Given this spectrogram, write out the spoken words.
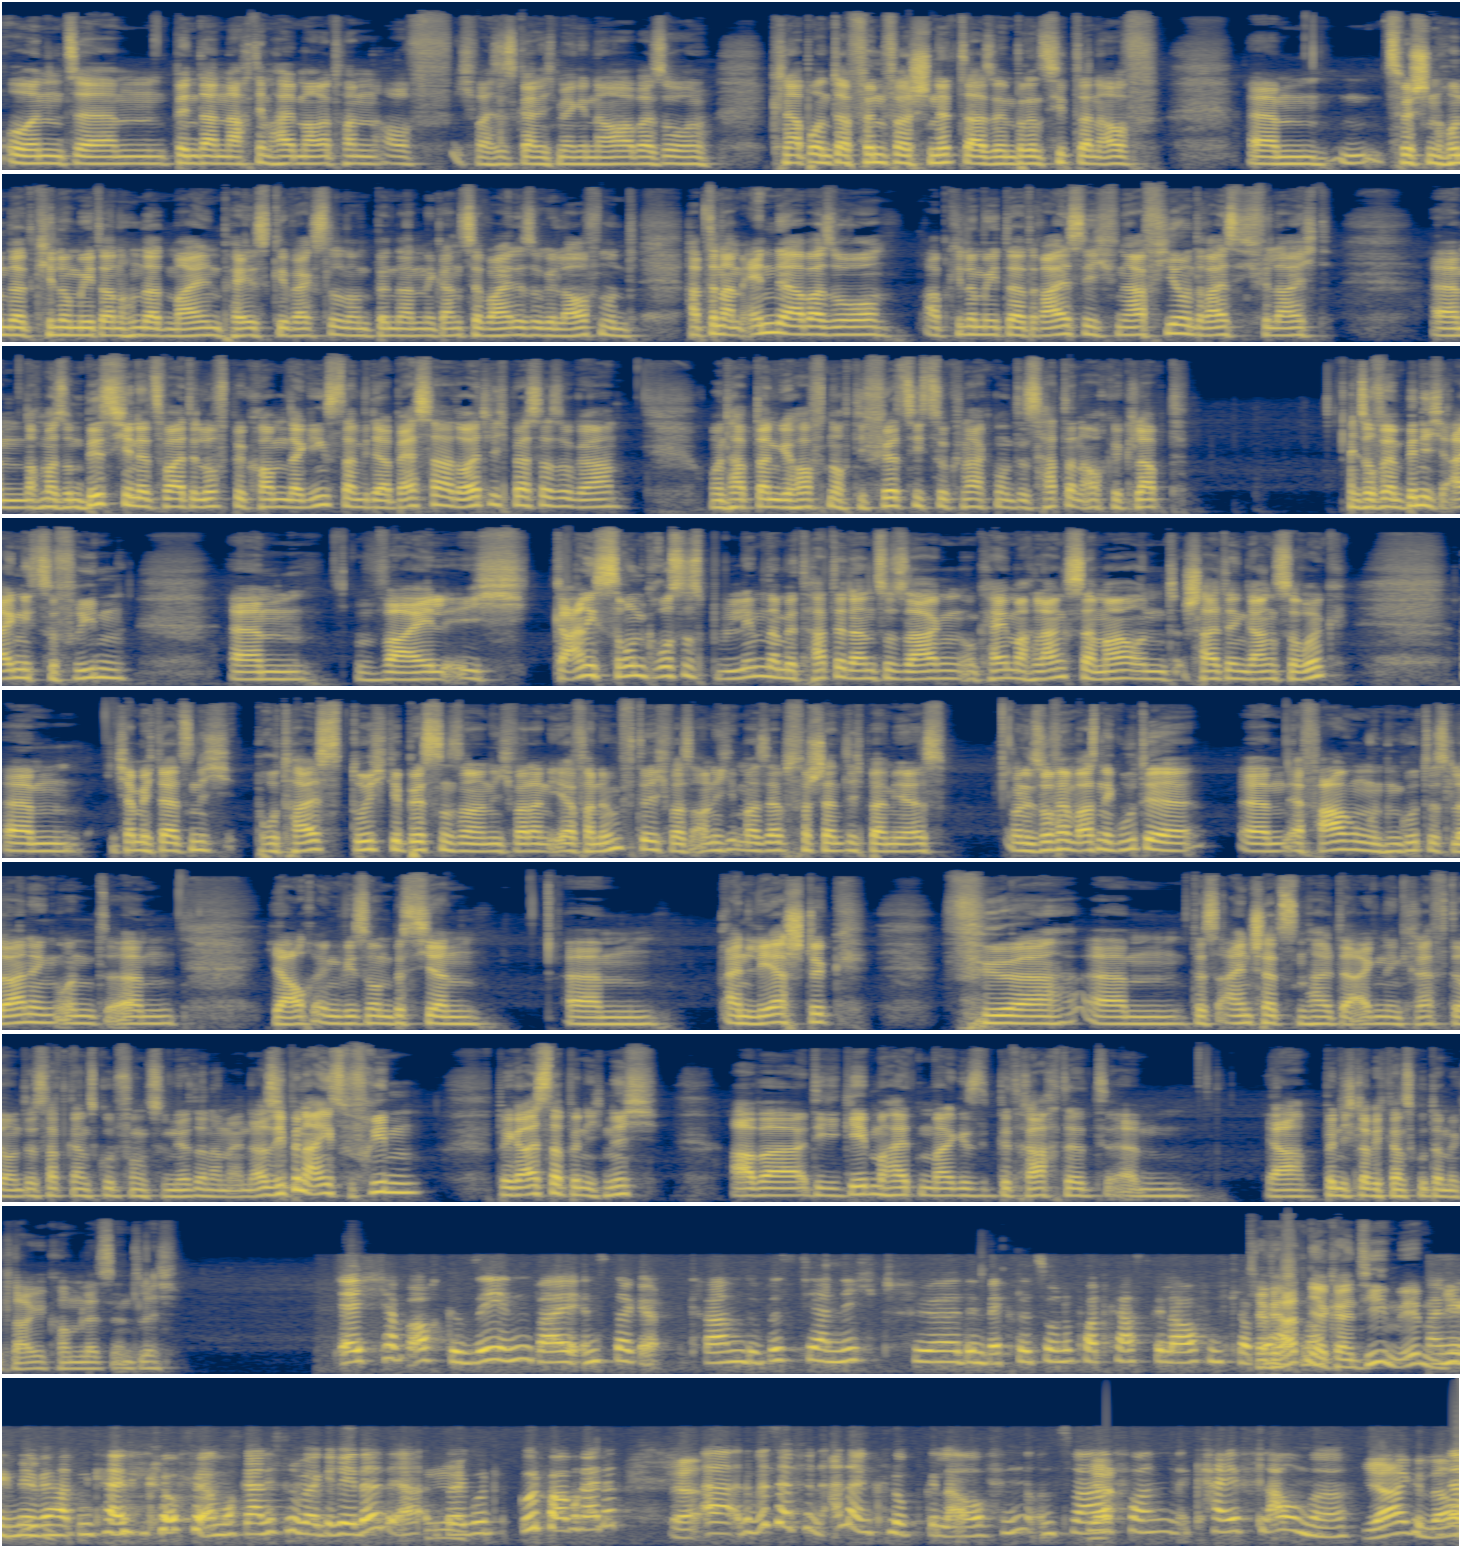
Und ähm, bin dann nach dem Halbmarathon auf, ich weiß es gar nicht mehr genau, aber so knapp unter 5er Schnitt, also im Prinzip dann auf ähm, zwischen 100 Kilometern und 100 Meilen Pace gewechselt und bin dann eine ganze Weile so gelaufen und habe dann am Ende aber so ab Kilometer 30, na 34 vielleicht, ähm, nochmal so ein bisschen eine zweite Luft bekommen. Da ging es dann wieder besser, deutlich besser sogar und habe dann gehofft, noch die 40 zu knacken und es hat dann auch geklappt. Insofern bin ich eigentlich zufrieden, ähm, weil ich gar nicht so ein großes Problem damit hatte, dann zu sagen, okay, mach langsamer und schalte den Gang zurück. Ähm, ich habe mich da jetzt nicht brutalst durchgebissen, sondern ich war dann eher vernünftig, was auch nicht immer selbstverständlich bei mir ist. Und insofern war es eine gute ähm, Erfahrung und ein gutes Learning und ähm, ja auch irgendwie so ein bisschen ähm, ein Lehrstück für ähm, das Einschätzen halt der eigenen Kräfte und das hat ganz gut funktioniert dann am Ende. Also ich bin eigentlich zufrieden, begeistert bin ich nicht, aber die Gegebenheiten mal betrachtet, ähm, ja, bin ich glaube ich ganz gut damit klargekommen letztendlich. Ja, ich habe auch gesehen bei Instagram, du bist ja nicht für den Wechselzone-Podcast gelaufen. Ich glaub, ja, wir, wir hatten, hatten ja kein Team, eben. Nein, nee, wir hatten keinen Club, wir haben auch gar nicht drüber geredet. Ja, nee. sehr gut, gut vorbereitet. Ja. Äh, du bist ja für einen anderen Club gelaufen und zwar ja. von Kai Flaume. Ja, genau.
